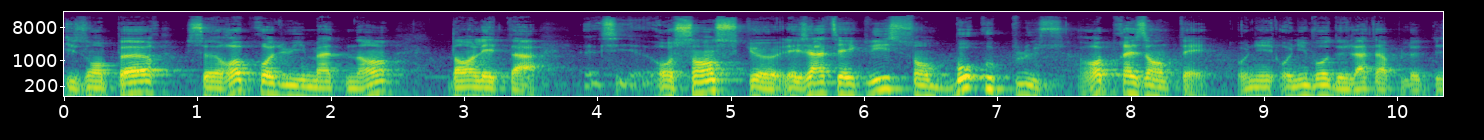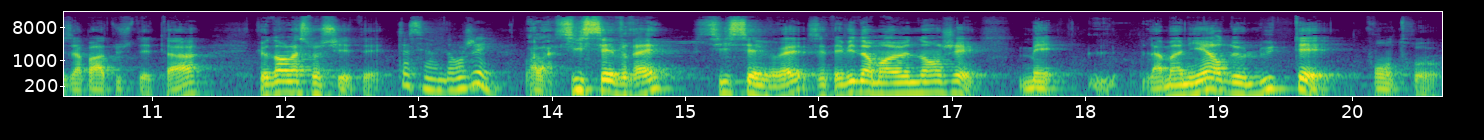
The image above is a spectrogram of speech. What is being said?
Ils ont peur, se reproduit maintenant dans l'État, au sens que les intégristes sont beaucoup plus représentés au, niveau de des apparatus d'État que dans la société. Ça, c'est un danger. Voilà. Si c'est vrai, si c'est vrai, c'est évidemment un danger. Mais la manière de lutter contre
